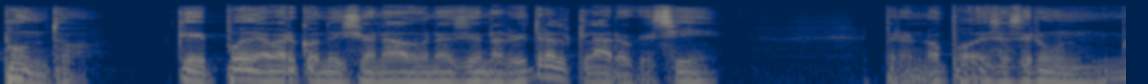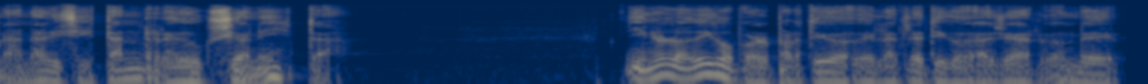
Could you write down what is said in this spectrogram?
Punto. ¿Que puede haber condicionado una decisión arbitral? Claro que sí. Pero no podés hacer un análisis tan reduccionista. Y no lo digo por el partido del Atlético de ayer, donde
